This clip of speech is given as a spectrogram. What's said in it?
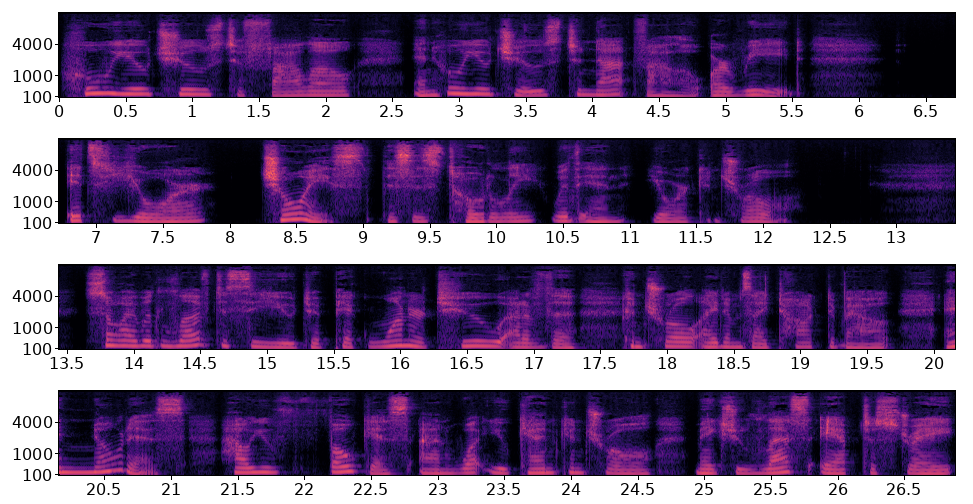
who you choose to follow and who you choose to not follow or read. It's your choice. This is totally within your control. So I would love to see you to pick one or two out of the control items I talked about and notice how you focus on what you can control makes you less apt to stray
